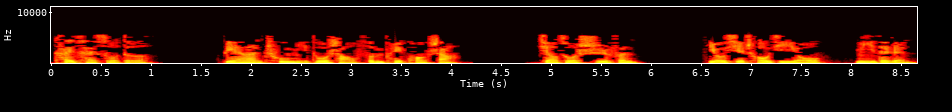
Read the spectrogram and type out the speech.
开采所得便按出米多少分配矿沙，叫做十分。有些筹集油、米的人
